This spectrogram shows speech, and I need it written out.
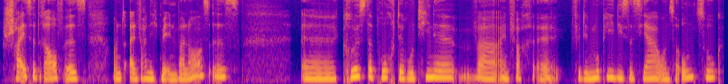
scheiße drauf ist und einfach nicht mehr in Balance ist äh, größter Bruch der Routine war einfach äh, für den Mucki dieses Jahr unser Umzug.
